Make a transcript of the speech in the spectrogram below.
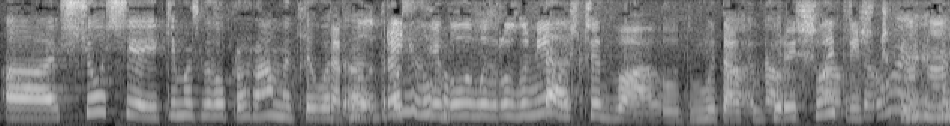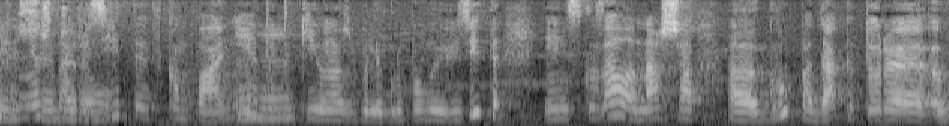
а, що ще, які можливо програми ти от Так, е, ну тренінги послухав? були, ми зрозуміли, Так. ще два. От ми так А, да. перейшли А трішечки второе, в это, інше конечно, джерело. визиты в компании. Это такие у нас были групповые визиты. Я не сказала, наша э, группа, да, которая в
